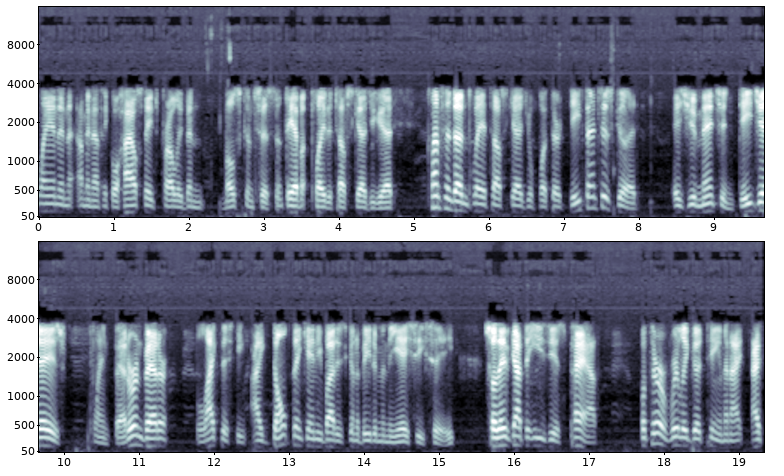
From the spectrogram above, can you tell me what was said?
playing, and I mean, I think Ohio State's probably been most consistent. They haven't played a tough schedule yet. Clemson doesn't play a tough schedule, but their defense is good. As you mentioned, DJ is playing better and better. Like this team, I don't think anybody's going to beat them in the ACC. So they've got the easiest path, but they're a really good team, and I I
